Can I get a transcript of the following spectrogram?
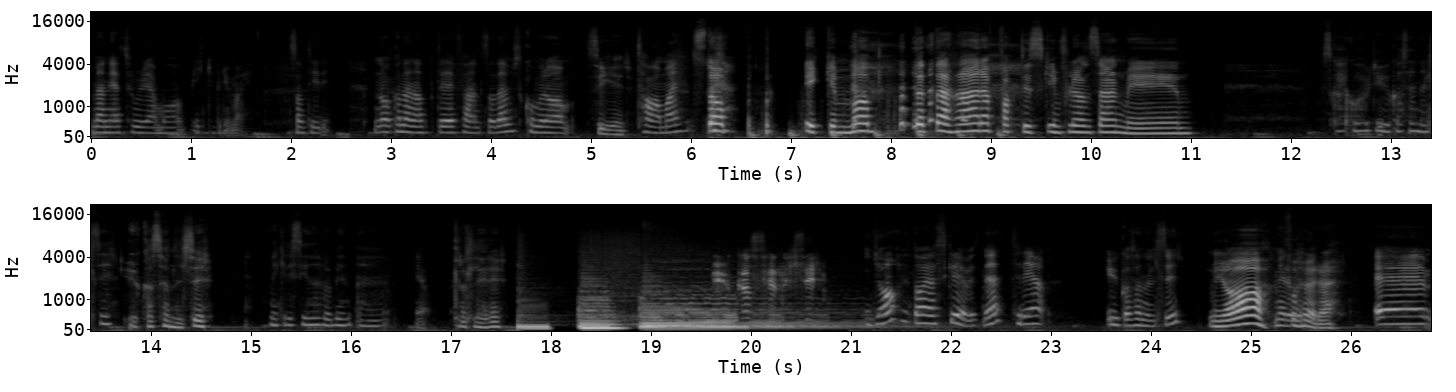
Men jeg tror jeg må ikke bry meg samtidig. Nå kan det hende at eh, fans av dem kommer og Sier tar meg. stopp, ikke mobb. Dette her er faktisk influenseren min. Skal jeg gå over til ukas hendelser Ukas hendelser. Med Kristine og Robin? Eh, Gratulerer. Ukas hendelser. ja, da har jeg skrevet ned tre ukas hendelser. Ja, få høre. Uh,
